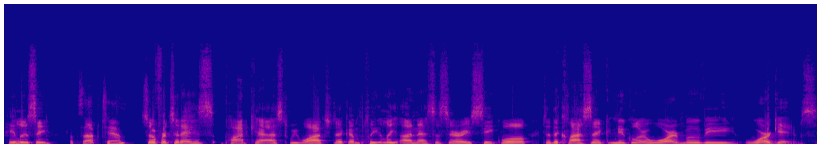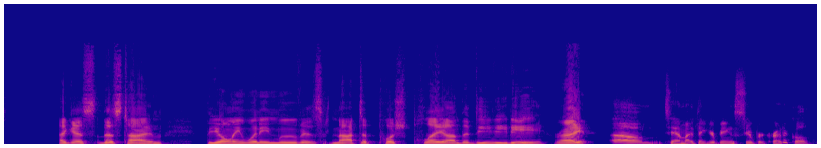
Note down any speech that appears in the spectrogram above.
Hey, Lucy. What's up, Tim? So, for today's podcast, we watched a completely unnecessary sequel to the classic nuclear war movie War Games. I guess this time, the only winning move is not to push play on the DVD, right? Um, Tim, I think you're being super critical.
